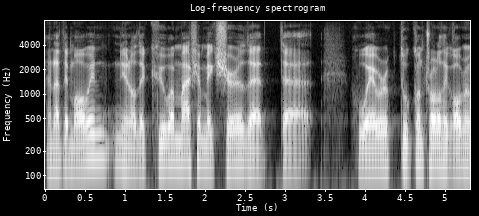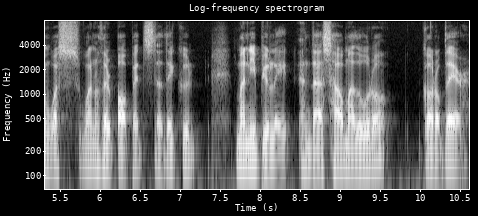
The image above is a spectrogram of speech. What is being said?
And at the moment, you know, the Cuban mafia makes sure that uh, whoever took control of the government was one of their puppets that they could manipulate. And that's how Maduro got up there.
